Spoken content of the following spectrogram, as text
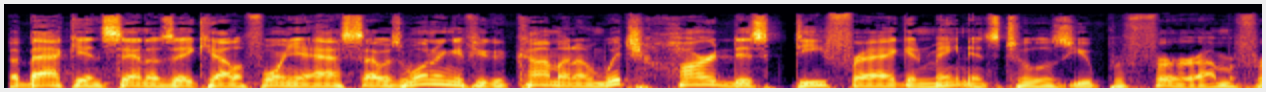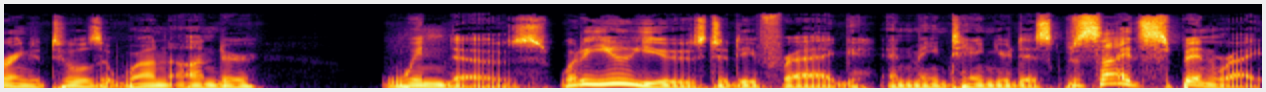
But back in San Jose, California, asks, I was wondering if you could comment on which hard disk defrag and maintenance tools you prefer. I'm referring to tools that run under Windows. What do you use to defrag and maintain your disk besides SpinRite?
